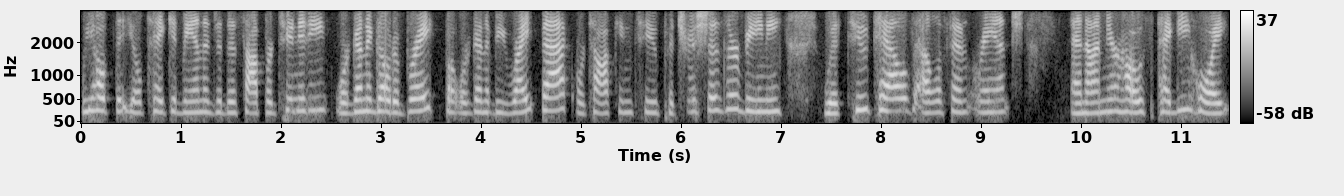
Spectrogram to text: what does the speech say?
We hope that you'll take advantage of this opportunity. We're going to go to break, but we're going to be right back. We're talking to Patricia Zerbini with Two Tails Elephant Ranch, and I'm your host, Peggy Hoyt.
